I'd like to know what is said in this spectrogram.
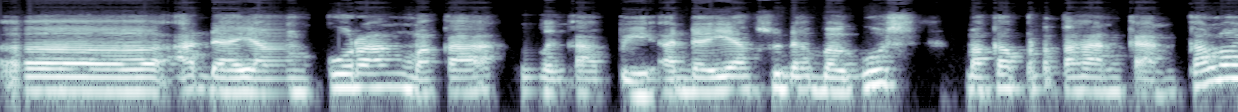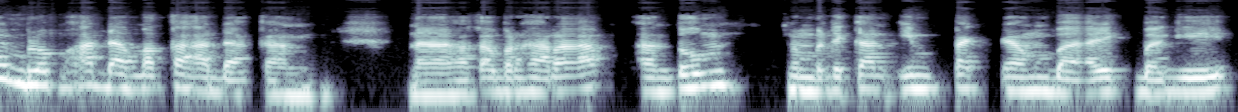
uh, ada yang kurang maka lengkapi, ada yang sudah bagus maka pertahankan. Kalau yang belum ada maka adakan. Nah, kakak berharap antum memberikan impact yang baik bagi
